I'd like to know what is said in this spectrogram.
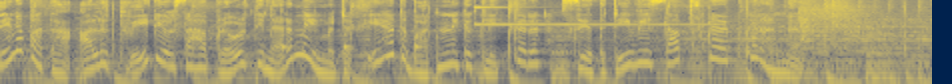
දෙනපතා අලුත් වීඩියෝ සහ ප්‍රවෘත්ති නැරඹීමට ඉහත බටන එක ක්ලික් කර සියත TV සබස්ක්‍රයිබ් කරන්න.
